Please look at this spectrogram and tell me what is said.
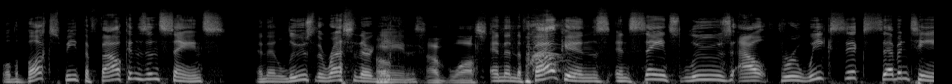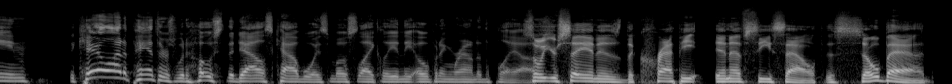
well, the Bucks beat the Falcons and Saints and then lose the rest of their Okay, games. I've lost. And then the Falcons and Saints lose out through week 6, 17. The Carolina Panthers would host the Dallas Cowboys most likely in the opening round of the playoffs. So what you're saying is the crappy NFC South is so bad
